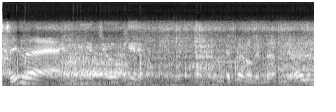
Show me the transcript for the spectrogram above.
It's in there? You're joking. It ran on him that. Yeah, then.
